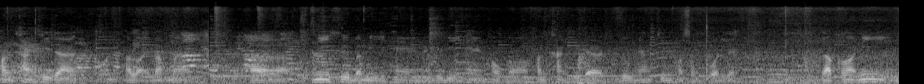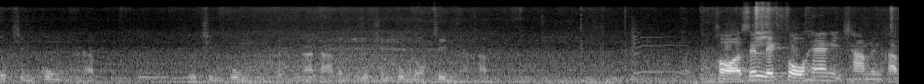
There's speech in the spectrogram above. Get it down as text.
ค่อนข้างที่จะอร่อยมากๆเอ่อนี่คือบะหมี่แห้งนะบะหมี่แห้งเขาก็ค่อนข้างที่จะดูน่ากินพอสมควรเลย แล้วก็นี่ลูกชิ้นกุ้งนะครับ ลูกชิ้นกุ้ง หน้าตาเป็นอย่างนี้ลูกชิ้นกุ้งลวกจิ้มนะครับ ขอเส้นเล็กโฟแห้งอีกชามหนึ่งครับ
